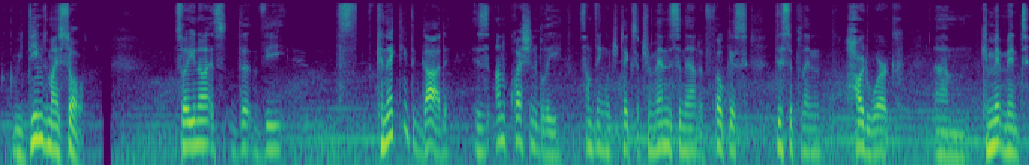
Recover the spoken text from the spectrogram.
redeemed my soul." So you know, it's the the connecting to God is unquestionably something which takes a tremendous amount of focus, discipline, hard work, um, commitment.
